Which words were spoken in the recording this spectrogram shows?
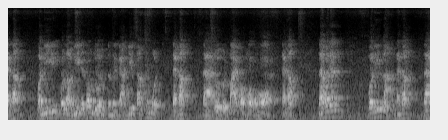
นะครับ วันนี้คนเหล่านี้จะต้องโดนดำเนินการยึดทรัพย์ทั้งหมดนะครับนะโดยกฎหมายของปปงนะครับนะเพราะฉะนั้นวันนี้หลักนะครับนะ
